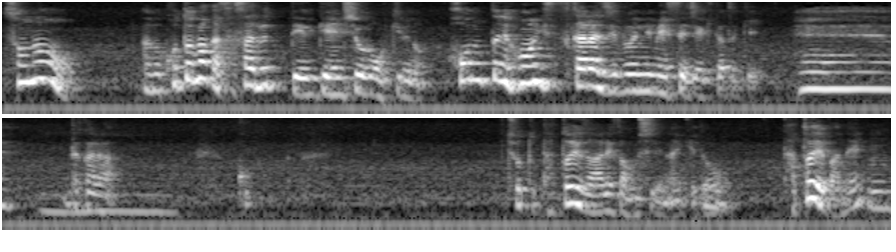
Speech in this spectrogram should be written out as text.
そのあの言葉が刺さるっていう現象が起きるの。本当に本質から自分にメッセージが来た時。へえだからちょっと例えがあれかもしれないけど例えばねうん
